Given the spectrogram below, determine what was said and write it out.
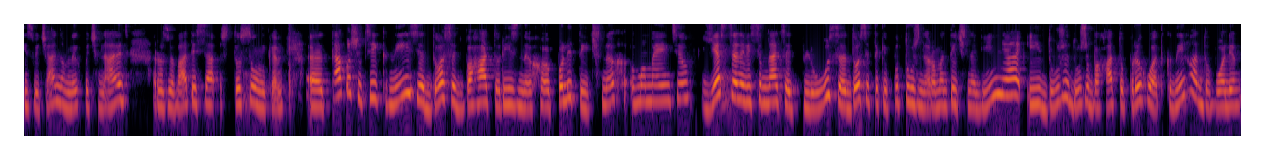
і звичайно, в них починають розвиватися стосунки. Е, Також у цій книзі досить багато різних е, політичних моментів. Є сцени 18+, досить таки потужна романтична лінія і дуже дуже багато пригод. Книга доволі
